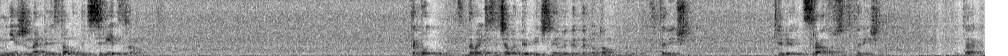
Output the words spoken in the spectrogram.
Мне жена перестала быть средством. Так вот, давайте сначала первичные выгоды, а потом вторичные. Или сразу со вторичным. Итак,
